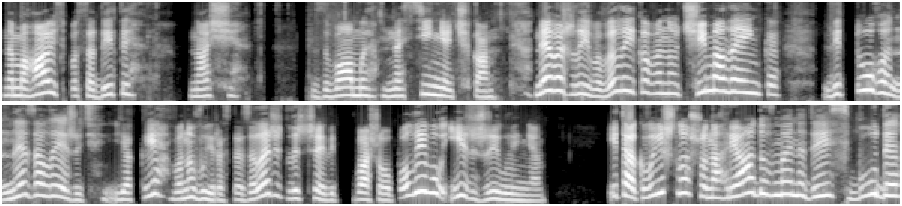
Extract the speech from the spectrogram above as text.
намагаюсь посадити наші з вами насіннячка. Неважливо, велике воно чи маленьке. Від того не залежить, яке воно виросте. Залежить лише від вашого поливу і живлення. І так вийшло, що на гряду в мене десь буде.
